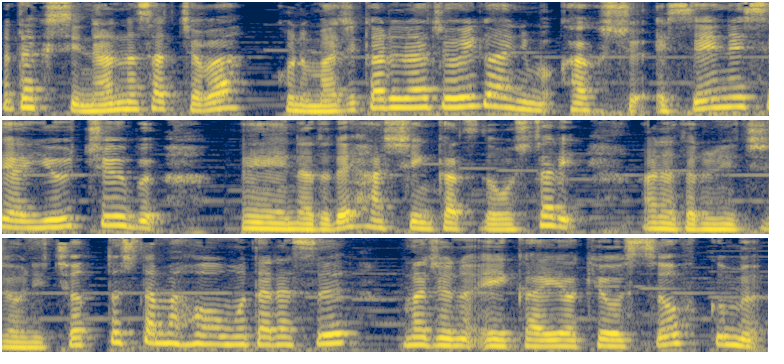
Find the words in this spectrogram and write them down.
私、ナンナサッチャは、このマジカルラジオ以外にも各種 SNS や YouTube、えー、などで発信活動をしたり、あなたの日常にちょっとした魔法をもたらす魔女の英会話教室を含む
